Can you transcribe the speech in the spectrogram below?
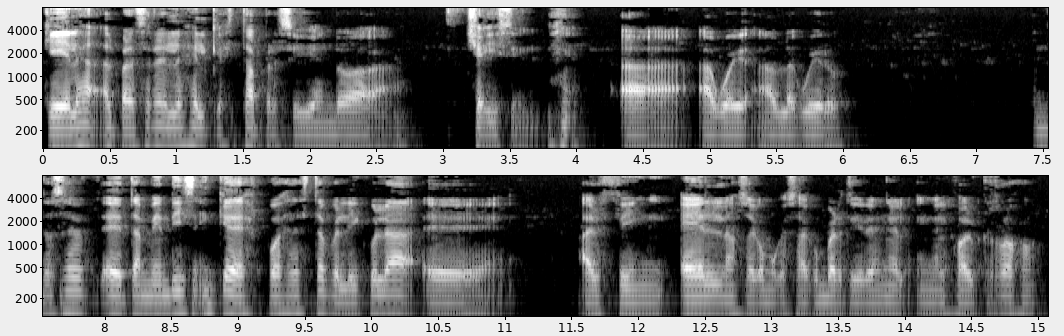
que él al parecer él es el que está persiguiendo a Chasing a, a, a Black Widow. Entonces eh, también dicen que después de esta película eh, al fin él, no sé, como que se va a convertir en el, en el Hulk rojo.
